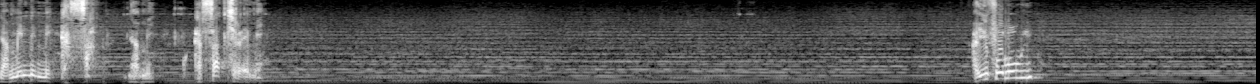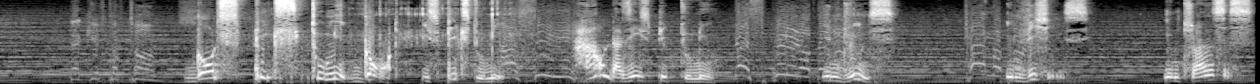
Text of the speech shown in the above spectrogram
nyame ne me kasa nyame ɔkasa kyerɛ me Are you following? God speaks to me. God, He speaks to me. How does He speak to me? In dreams, in visions, in trances,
